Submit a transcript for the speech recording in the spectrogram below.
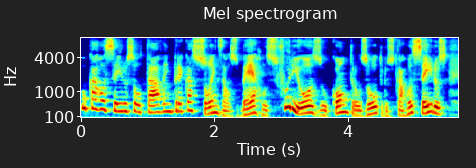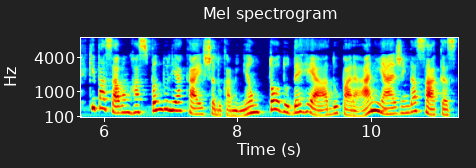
o carroceiro soltava imprecações aos berros, furioso contra os outros carroceiros que passavam raspando-lhe a caixa do caminhão todo derreado para a aniagem das sacas,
